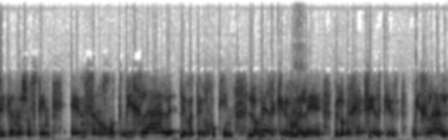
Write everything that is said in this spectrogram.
וגם לשופטים אין סמכות בכלל לבטל חוקים. לא בהרכב מלא ולא בחצי הרכב, בכלל.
